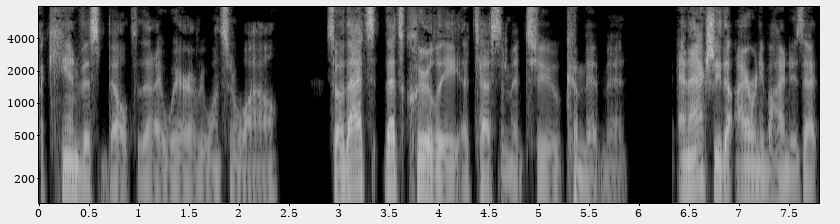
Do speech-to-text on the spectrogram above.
a canvas belt that I wear every once in a while. So that's that's clearly a testament to commitment. And actually, the irony behind it is that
